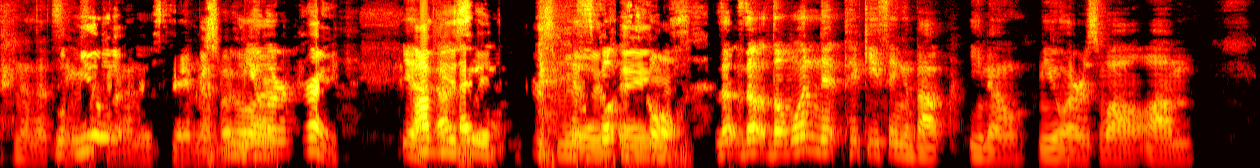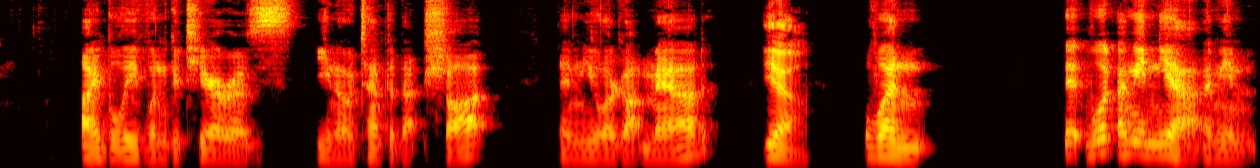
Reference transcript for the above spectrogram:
I know that seems well, Mueller, like an understatement, but Mueller, Mueller, right? Yeah, obviously, I mean, his, goal, his goal. The, the the one nitpicky thing about you know Mueller as well. Um, I believe when Gutierrez you know attempted that shot, and Mueller got mad. Yeah. When it what I mean, yeah, I mean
